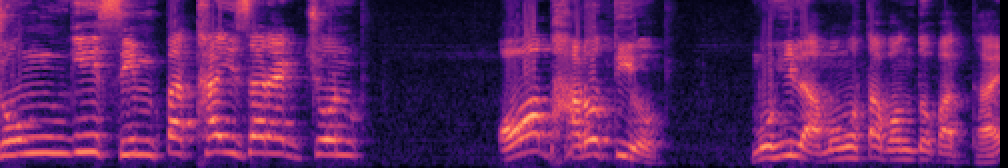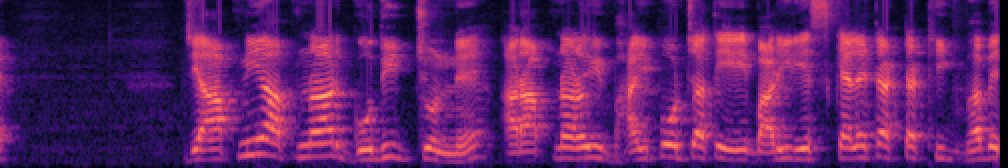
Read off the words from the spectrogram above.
জঙ্গি সিম্প্যাথাইজার একজন অভারতীয় মহিলা মমতা বন্দ্যোপাধ্যায়, যে আপনি আপনার গদির জন্যে আর আপনার ওই ভাইপোর যাতে বাড়ির এসক্যালেটারটা ঠিকভাবে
